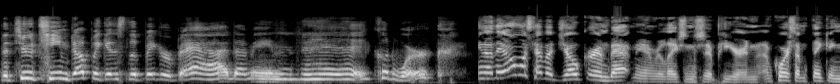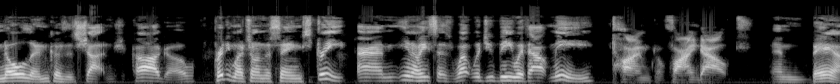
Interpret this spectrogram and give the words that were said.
The two teamed up against the bigger bad. I mean, eh, it could work. You know, they almost have a Joker and Batman relationship here, and of course I'm thinking Nolan because it's shot in Chicago, pretty much on the same street. And you know, he says, "What would you be without me?" Time to find out. And bam.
